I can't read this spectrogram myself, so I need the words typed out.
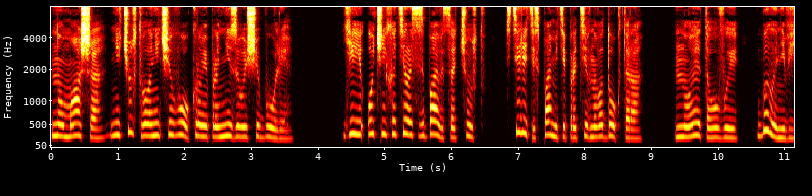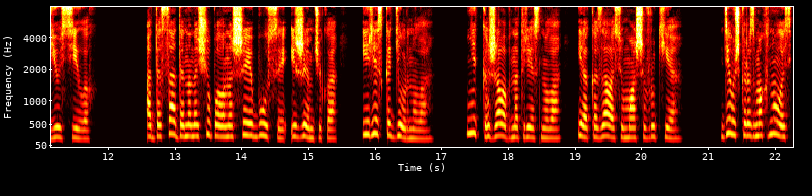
Но Маша не чувствовала ничего, кроме пронизывающей боли. Ей очень хотелось избавиться от чувств, стереть из памяти противного доктора. Но это, увы, было не в ее силах. От досады она нащупала на шее бусы и жемчуга и резко дернула. Нитка жалобно треснула и оказалась у Маши в руке. Девушка размахнулась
